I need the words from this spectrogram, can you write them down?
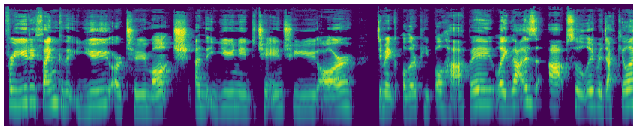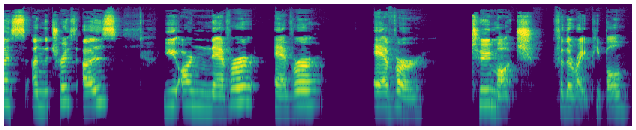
For you to think that you are too much and that you need to change who you are to make other people happy. Like that is absolutely ridiculous. And the truth is you are never ever, ever too much for the right people.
